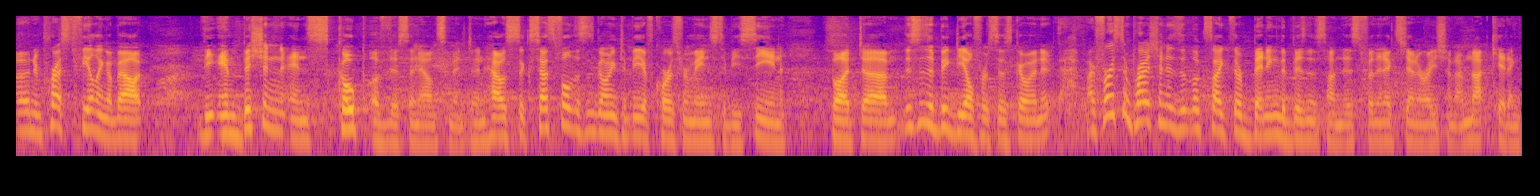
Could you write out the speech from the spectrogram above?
an impressed feeling about the ambition and scope of this announcement and how successful this is going to be, of course, remains to be seen. But um, this is a big deal for Cisco, and it, my first impression is it looks like they're betting the business on this for the next generation. I'm not kidding,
